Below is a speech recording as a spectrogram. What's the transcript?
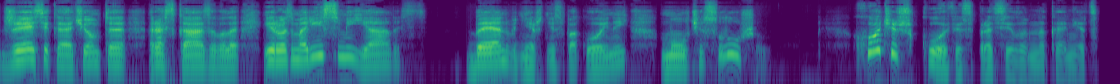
Джессика о чем-то рассказывала, и Розмари смеялась. Бен, внешне спокойный, молча слушал. «Хочешь кофе?» — спросил он наконец.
